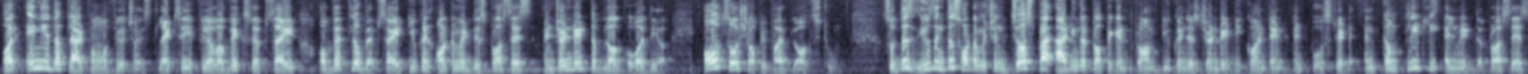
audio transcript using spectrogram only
or any other platform of your choice. Let's say if you have a Wix website or Webflow website, you can automate this process and generate the blog over there. Also Shopify blogs too. So this using this automation just by adding the topic and prompt, you can just generate the content and post it and completely eliminate the process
